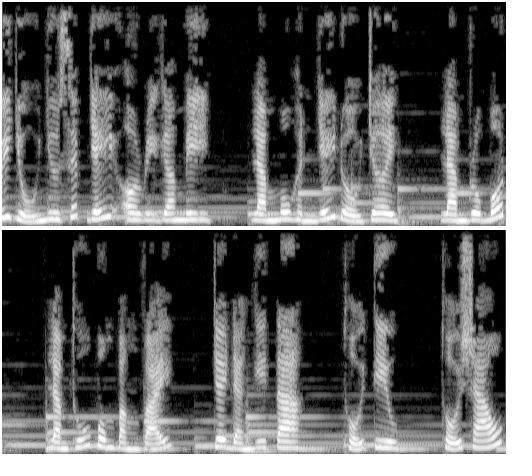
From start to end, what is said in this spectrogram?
Ví dụ như xếp giấy origami, làm mô hình giấy đồ chơi, làm robot, làm thú bông bằng vải, chơi đàn guitar, thổi tiêu, thổi sáo,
